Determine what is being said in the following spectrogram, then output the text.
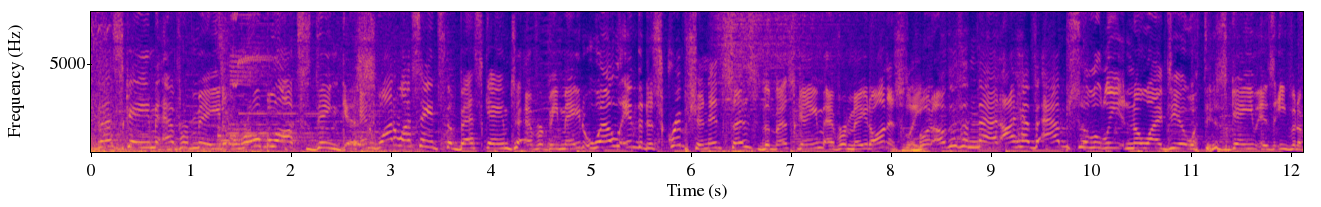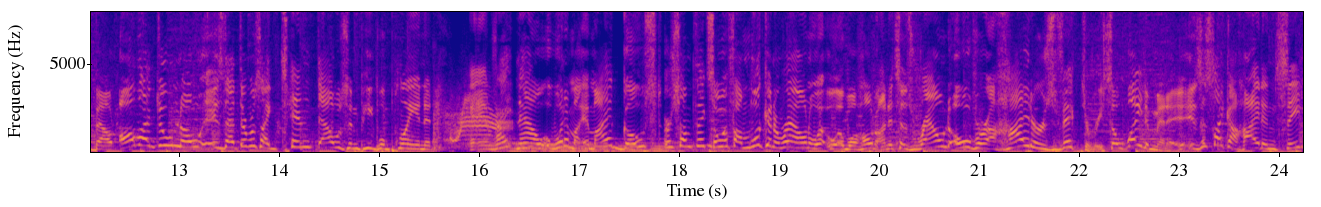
the best game ever made, Roblox Dingus. And why do I say it's the best game to ever be made? Well, in the description, it says the best game ever made, honestly. But other than that, I have absolutely no idea what this game is even about. All I do know is that there was like 10,000 people playing it. And right now, what am I? Am I a ghost or something? So if I'm looking around, well, well hold on. It says round over a hider's victory. So wait a minute. Is this like a hide and seek?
